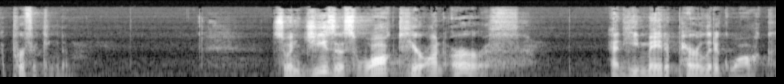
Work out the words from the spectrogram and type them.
A perfect kingdom. So when Jesus walked here on earth and he made a paralytic walk,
